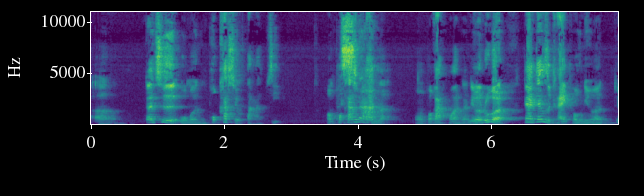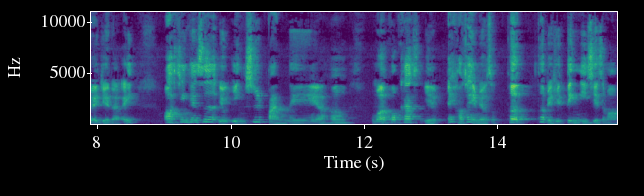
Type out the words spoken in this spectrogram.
呃，但是我们 Podcast 有大忌，我们 Podcast 换了，我们 Podcast 换了。你们如果刚才这样子开头，你们就会觉得，哎。啊，今天是有影视版呢，然后我们 podcast 也哎，好像也没有说特特别去定一些什么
